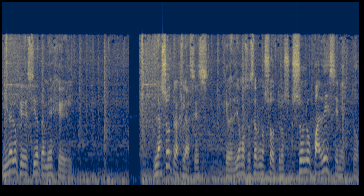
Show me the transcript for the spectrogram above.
Mira lo que decía también Hegel. Las otras clases, que vendríamos a ser nosotros, solo padecen esto,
